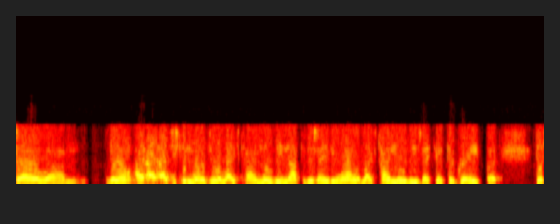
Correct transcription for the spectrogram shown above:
so um, you know, I, I just didn't want to do a Lifetime movie. Not that there's anything wrong with Lifetime movies. I think they're great, but this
